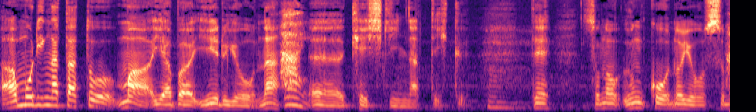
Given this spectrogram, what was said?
青森型とまあいわば言えるような、はい、えー、形式になっていく。うん。でその運行の様子も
